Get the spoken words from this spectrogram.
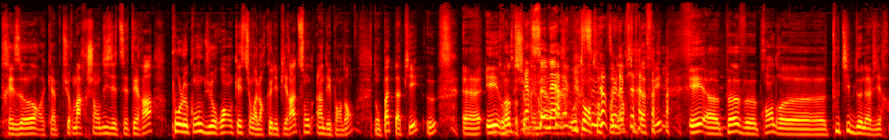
trésors, captures marchandises, etc., pour le compte du roi en question, alors que les pirates sont indépendants, n'ont pas de papier, eux, et voguent mercenaires, auto-entrepreneurs, tout à fait, et euh, peuvent prendre euh, tout type de navire.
